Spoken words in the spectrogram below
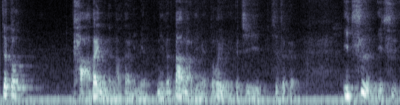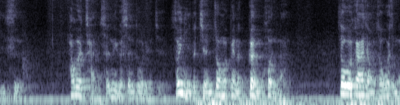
这都卡在你的脑袋里面，你的大脑里面都会有一个记忆，是这个一次一次一次，它会产生一个深度的连接，所以你的减重会变得更困难。所以我刚才讲说，为什么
